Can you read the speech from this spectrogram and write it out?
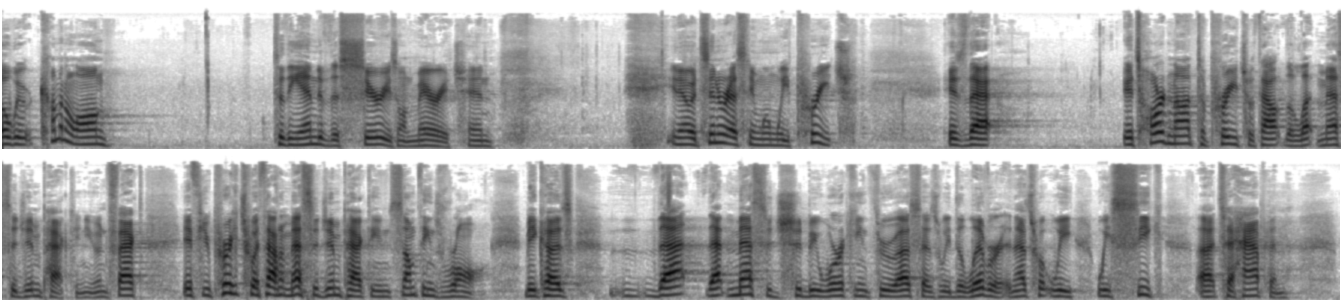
Well, we're coming along to the end of this series on marriage. And, you know, it's interesting when we preach, is that it's hard not to preach without the message impacting you. In fact, if you preach without a message impacting, something's wrong because that, that message should be working through us as we deliver it. And that's what we, we seek uh, to happen.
